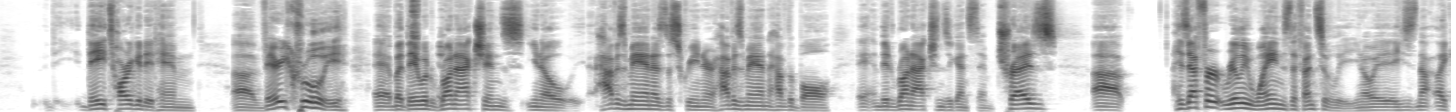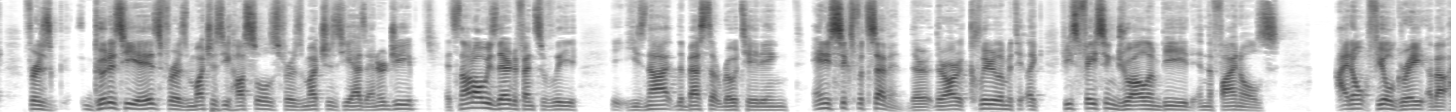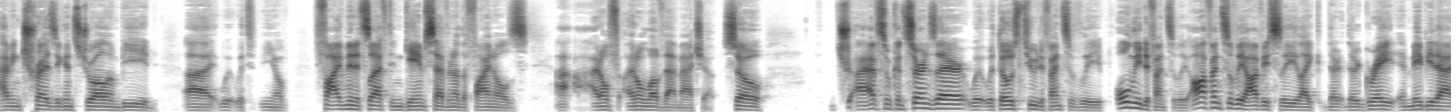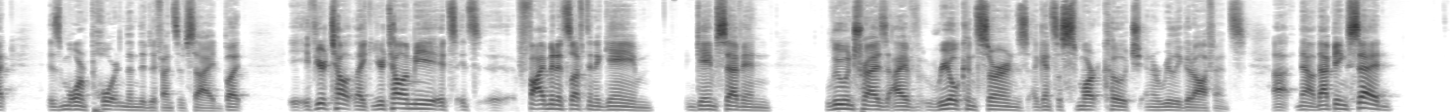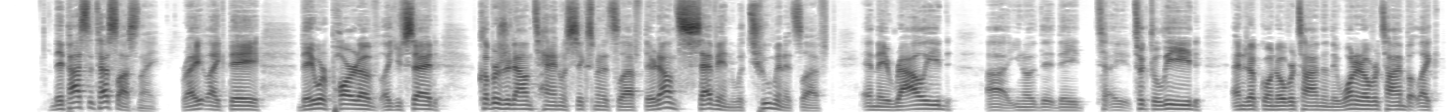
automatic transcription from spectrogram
they targeted him uh, very cruelly, uh, but they would run actions, you know, have his man as the screener, have his man have the ball, and they'd run actions against him. Trez, uh, his effort really wanes defensively. You know, he's not like for as good as he is, for as much as he hustles, for as much as he has energy, it's not always there defensively. He's not the best at rotating, and he's six foot seven. There, there are clear limitations. Like if he's facing Joel Embiid in the finals, I don't feel great about having Trez against Joel Embiid uh, with, with, you know five minutes left in Game Seven of the finals. I, I don't, I don't love that matchup. So tr- I have some concerns there with, with those two defensively, only defensively. Offensively, obviously, like they're they're great, and maybe that is more important than the defensive side. But if you're telling like you're telling me it's it's uh, five minutes left in a game game seven, Lou and Trez, I have real concerns against a smart coach and a really good offense. Uh, now, that being said, they passed the test last night, right? Like they they were part of, like you said, Clippers are down 10 with six minutes left. They're down seven with two minutes left, and they rallied. Uh, you know, they, they t- took the lead, ended up going to overtime, then they won in overtime. But like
